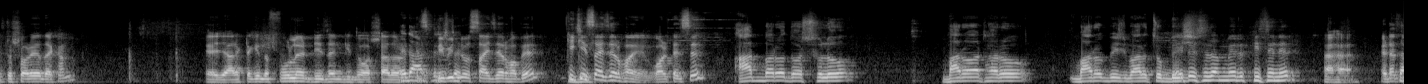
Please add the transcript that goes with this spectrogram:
একটু সরিয়ে দেখান। এই যে আরেকটা কিন্তু ফুলের ডিজাইন কিন্তু অসাধারণ। বিভিন্ন সাইজের হবে। কি কি সাইজের হয় ওয়ালটাইসে আট বারো দশ ষোলো বারো আঠারো বারো বিশ বারো চব্বিশ। এটা দামের কিচেনের হ্যাঁ হ্যাঁ। এটা তো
